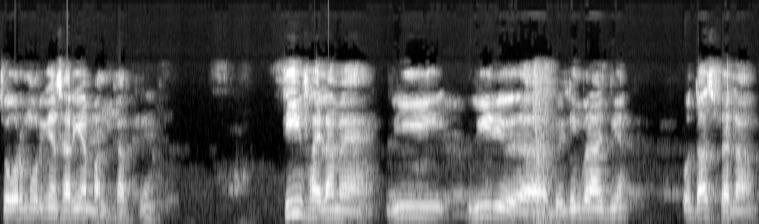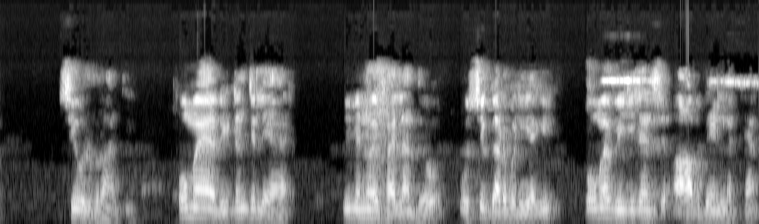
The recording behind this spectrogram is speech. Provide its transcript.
ਚੋਰ ਮੋਰੀਆਂ ਸਾਰੀਆਂ ਬੰਦ ਕਰਤੀਆਂ। 30 ਫਾਈਲਾਂ ਮੈਂ 20 20 ਬਿਲਡਿੰਗ ਬ੍ਰਾਂਚ ਦੀਆਂ, ਉਹ 10 ਫਾਈਲਾਂ ਸਿਵਲ ਬ੍ਰਾਂਚ ਦੀ ਉਹ ਮੈਂ ਰਿਟਰਨ 'ਚ ਲਿਆ ਵੀ ਮੈਨੂੰ ਇਹ ਫਾਈਲਾਂ ਦਿਓ। ਉਸ 'ਚ ਗੜਬੜੀ ਹੈਗੀ। ਉਹ ਮੈਂ ਵਿਜੀਲੈਂਸ ਆਪ ਦੇਣ ਲੱਗਿਆ।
